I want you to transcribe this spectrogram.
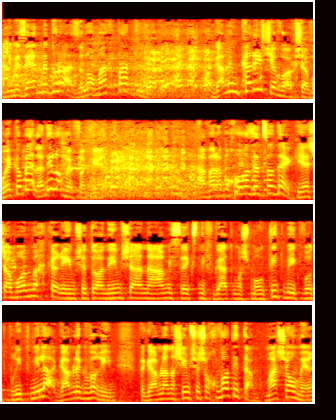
אני מזיין מדורה, זה לא, מה אכפת לי? גם אם כריש יבוא עכשיו, הוא יקבל, אני לא מפקד. אבל הבחור הזה צודק, יש המון מחקרים שטוענים שהנאה מסקס נפגעת משמעותית בעקבות ברית מילה, גם לגברים וגם לנשים ששוכבות איתם. מה שאומר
